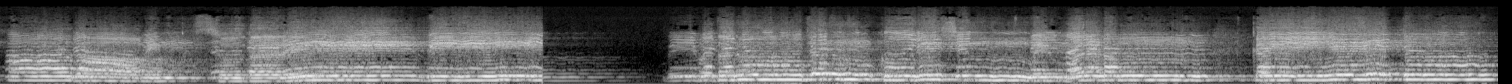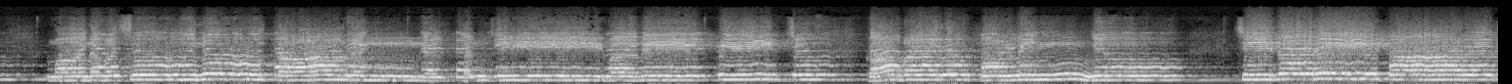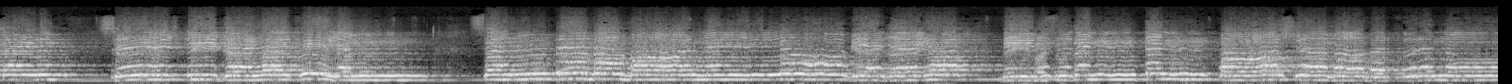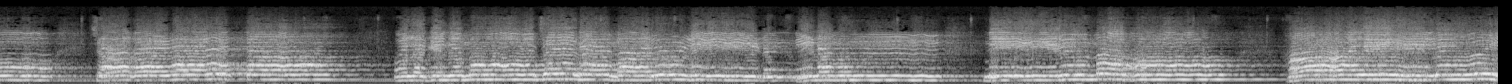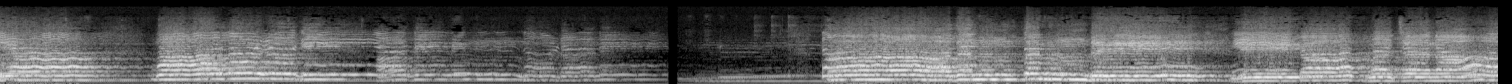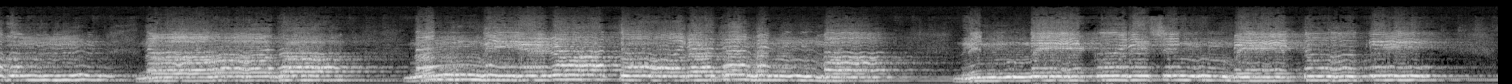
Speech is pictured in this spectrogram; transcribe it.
ആദാമിൻ സുതരേ വീ. ദൈവതനൂജൻ കുരിശിന്മേൽ മരണം കൈയേറ്റു. മാനവസൂനു താരങ്ങൾ തൻ സംഭ്രമമാർന്നല്ലോ വ്യതയ ദൈവസുതൻ തൻ തുറന്നു. ഉലകിനു ഇണവും നീരുമഹോ തൂക്കി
